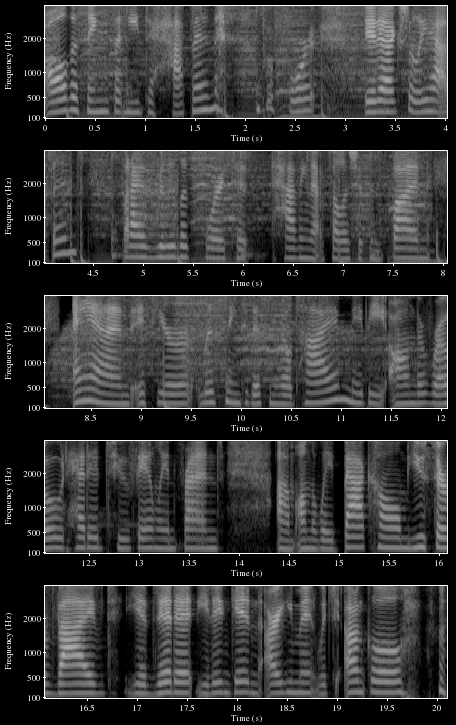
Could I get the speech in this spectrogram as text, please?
all the things that need to happen before it actually happens. But I really look forward to having that fellowship and fun. And if you're listening to this in real time, maybe on the road, headed to family and friends, um, on the way back home, you survived, you did it, you didn't get an argument with your uncle,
